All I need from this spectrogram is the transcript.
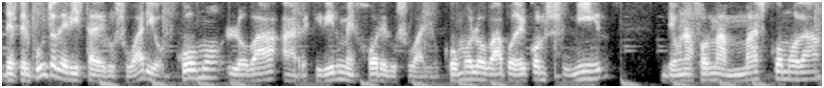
desde el punto de vista del usuario, cómo lo va a recibir mejor el usuario, cómo lo va a poder consumir de una forma más cómoda,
